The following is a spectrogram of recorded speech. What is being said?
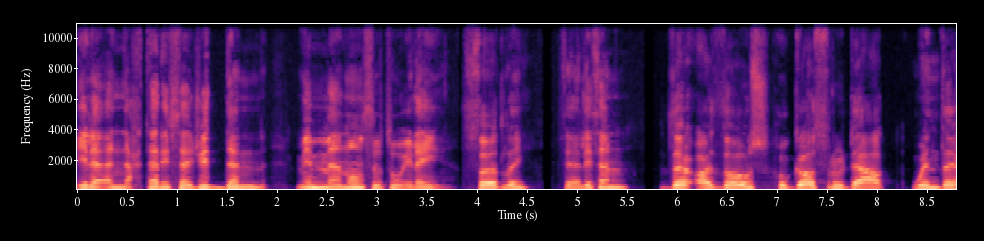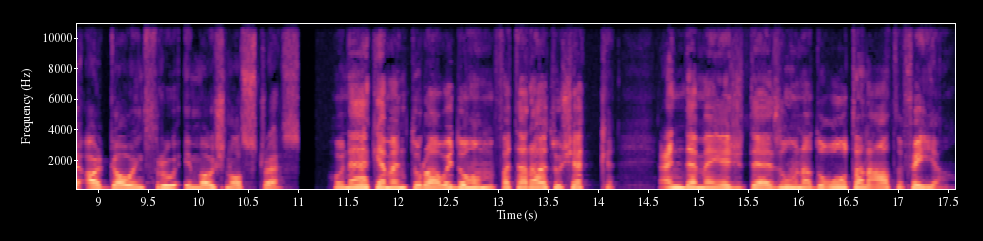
الى ان نحترس جدا مما ننصت اليه Thirdly, ثالثا there are those who go through doubt when they are going through emotional stress. هناك من تراودهم فترات شك عندما يجتازون ضغوطا عاطفيه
